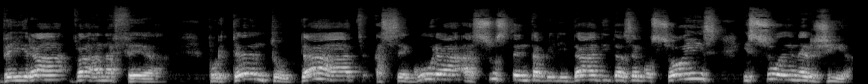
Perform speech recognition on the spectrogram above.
ויראה וענפיה. Portanto, Dat assegura a sustentabilidade das emoções e sua energia.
